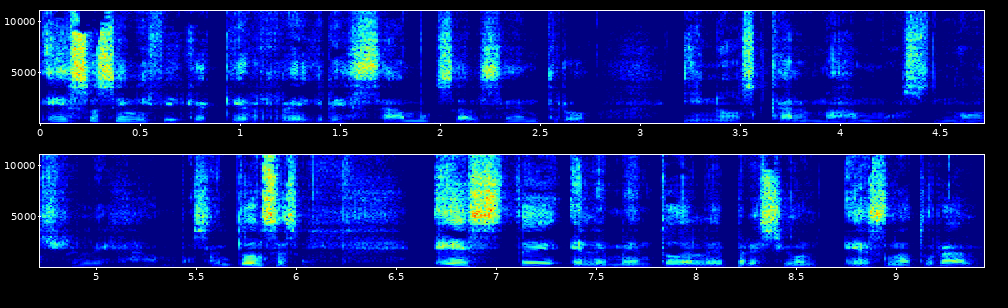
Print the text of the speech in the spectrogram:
Eso significa que regresamos al centro y nos calmamos, nos relajamos. Entonces, este elemento de la depresión es natural.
